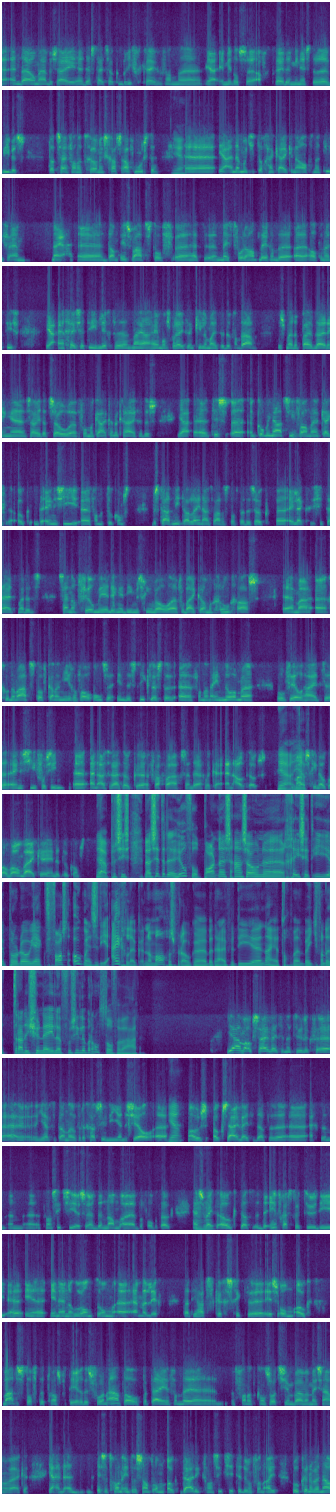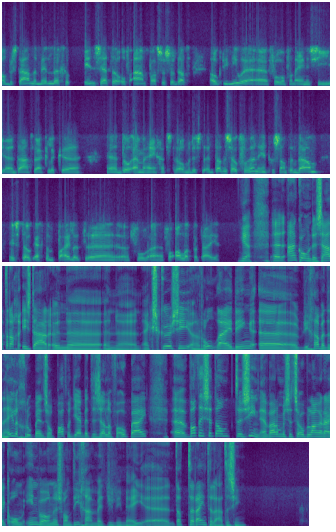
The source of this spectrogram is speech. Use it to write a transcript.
en daarom hebben zij destijds ook een brief gekregen van ja, inmiddels afgetreden minister Wiebes dat zij van het Gronings gas af moesten. Yeah. Uh, ja, en dan moet je toch gaan kijken naar alternatieven. En nou ja, uh, dan is waterstof uh, het meest voor de hand liggende alternatief. Ja, en GZI ligt nou ja, hemelsbreed een kilometer er vandaan. Dus met een pijpleiding zou je dat zo voor elkaar kunnen krijgen. Dus ja, het is een combinatie van, kijk, ook de energie van de toekomst bestaat niet alleen uit waterstof. Dat is ook elektriciteit, maar er zijn nog veel meer dingen die misschien wel voorbij komen. Groen gas, maar uh, groene waterstof kan in ieder geval onze industriecluster uh, van een enorme hoeveelheid energie voorzien. en uiteraard ook vrachtwagens en dergelijke en auto's. Ja, maar ja. misschien ook wel woonwijken in de toekomst. Ja, ja, precies. Nou zitten er heel veel partners aan zo'n GZI-project vast. Ook mensen die eigenlijk, normaal gesproken bedrijven, die nou ja, toch wel een beetje van de traditionele fossiele brandstoffen waren. Ja, maar ook zij weten natuurlijk, uh, je hebt het dan over de gasunie en de Shell. Uh, ja. Maar ook, ook, zij weten dat er uh, echt een, een transitie is, de NAM bijvoorbeeld ook. En mm -hmm. ze mhm. weten ook dat de infrastructuur die in, in, en rondom Emmen ligt, dat die hartstikke geschikt is om ook waterstof te transporteren. Dus voor een aantal partijen van, de, van het consortium waar we mee samenwerken, ja, is het gewoon interessant om ook daar die transitie te doen. Van hoe kunnen we nou bestaande middelen inzetten of aanpassen, zodat ook die nieuwe uh, vorm van energie uh, daadwerkelijk door Emmen heen gaat stromen. Dus dat is ook voor hun interessant. En daarom is het ook echt een pilot voor, voor alle partijen. Ja, uh, aankomende zaterdag is daar een, uh, een, uh, een, excursie, een rondleiding. die gaat met een hele groep mensen op pad, want jij bent er zelf ook bij. wat is er dan te zien en waarom is het zo belangrijk om inwoners, want die gaan met jullie mee, dat terrein te laten zien?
